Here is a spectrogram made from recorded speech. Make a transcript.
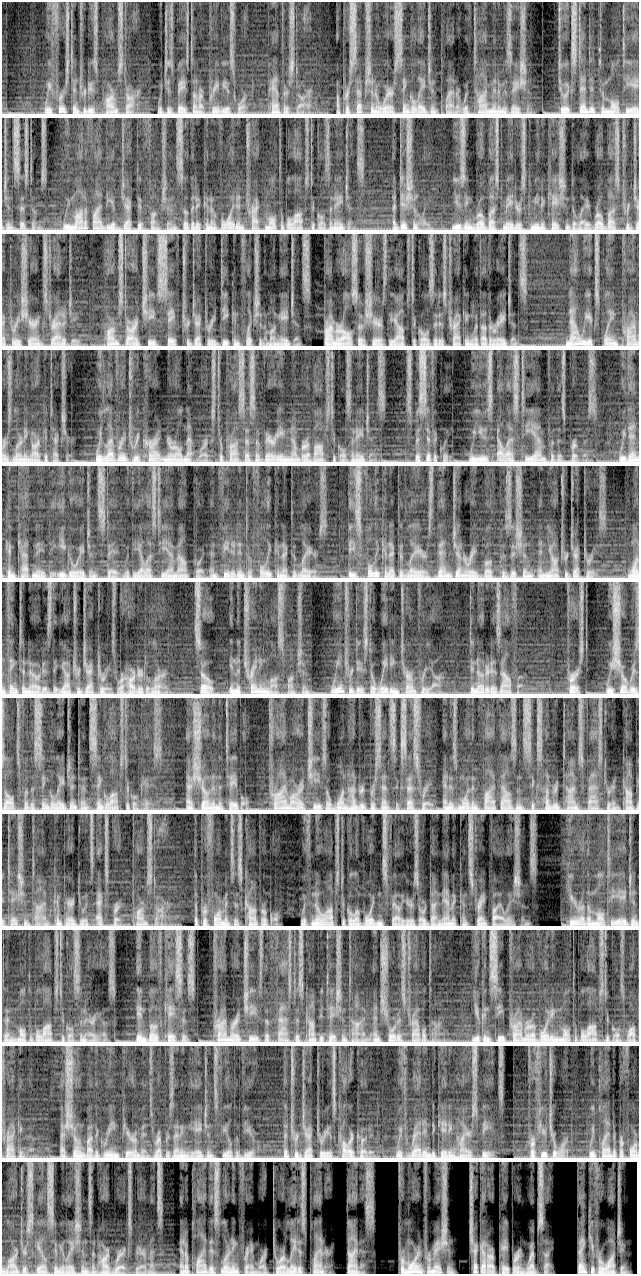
We first introduced PARMstar, which is based on our previous work, PantherStar, a perception-aware single-agent planner with time minimization. To extend it to multi-agent systems, we modified the objective function so that it can avoid and track multiple obstacles and agents. Additionally, using Robust MADER's communication delay robust trajectory sharing strategy, PARMstar achieves safe trajectory deconfliction among agents. Primer also shares the obstacles it is tracking with other agents. Now we explain Primer's learning architecture. We leverage recurrent neural networks to process a varying number of obstacles and agents. Specifically, we use LSTM for this purpose. We then concatenate the ego agent state with the LSTM output and feed it into fully connected layers. These fully connected layers then generate both position and yaw trajectories. One thing to note is that yaw trajectories were harder to learn. So, in the training loss function, we introduced a weighting term for yaw, denoted as alpha. First, we show results for the single agent and single obstacle case. As shown in the table, PrimeR achieves a 100% success rate and is more than 5,600 times faster in computation time compared to its expert, ParmStar. The performance is comparable, with no obstacle avoidance failures or dynamic constraint violations. Here are the multi-agent and multiple obstacle scenarios. In both cases, Primer achieves the fastest computation time and shortest travel time. You can see Primer avoiding multiple obstacles while tracking them, as shown by the green pyramids representing the agent's field of view. The trajectory is color-coded, with red indicating higher speeds. For future work, we plan to perform larger-scale simulations and hardware experiments, and apply this learning framework to our latest planner, Dynus. For more information, check out our paper and website. Thank you for watching.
